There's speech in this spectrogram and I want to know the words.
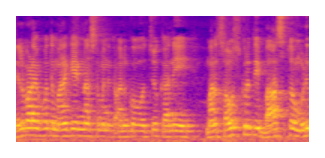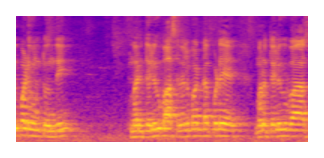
నిలబడకపోతే మనకేం నష్టమని అనుకోవచ్చు కానీ మన సంస్కృతి భాషతో ముడిపడి ఉంటుంది. మరి తెలుగు భాష నిలబడ్డప్పుడే మన తెలుగు భాష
